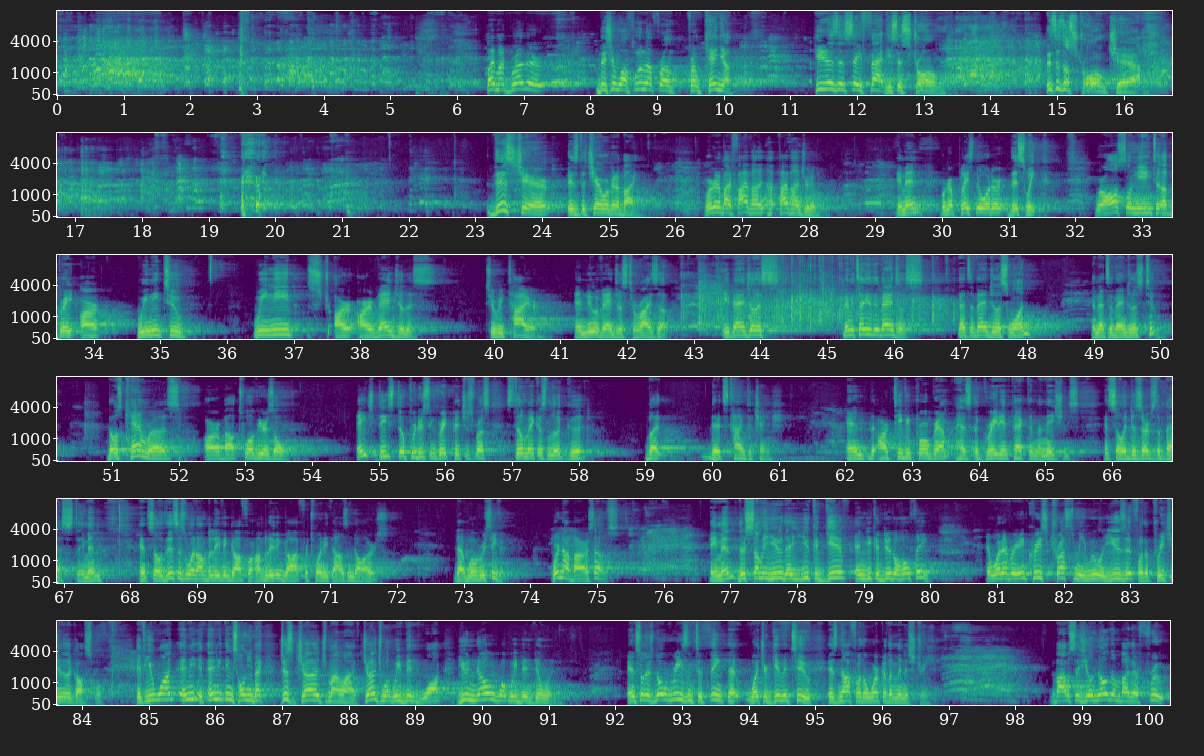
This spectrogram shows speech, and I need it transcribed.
like my brother, Bishop Wafula from, from Kenya, he doesn't say fat, he says strong this is a strong chair. this chair is the chair we're going to buy. We're going to buy 500, 500 of them. Amen. We're going to place the order this week. We're also needing to upgrade our, we need to, we need our, our evangelists to retire and new evangelists to rise up. Evangelists, let me tell you the evangelists. That's evangelist one, and that's evangelist two. Those cameras are about 12 years old. HD still producing great pictures for us, still make us look good, but it's time to change. And our TV program has a great impact in the nations, and so it deserves the best. Amen. And so this is what I'm believing God for. I'm believing God for $20,000 that will receive it. We're not by ourselves. Amen. There's some of you that you could give and you could do the whole thing. And whatever increase, trust me, we will use it for the preaching of the gospel. If you want any, if anything's holding you back, just judge my life. Judge what we've been walk. You know what we've been doing. And so there's no reason to think that what you're given to is not for the work of the ministry. The Bible says you'll know them by their fruit.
